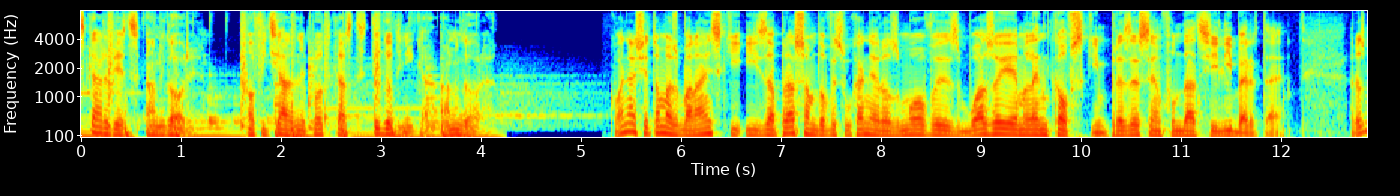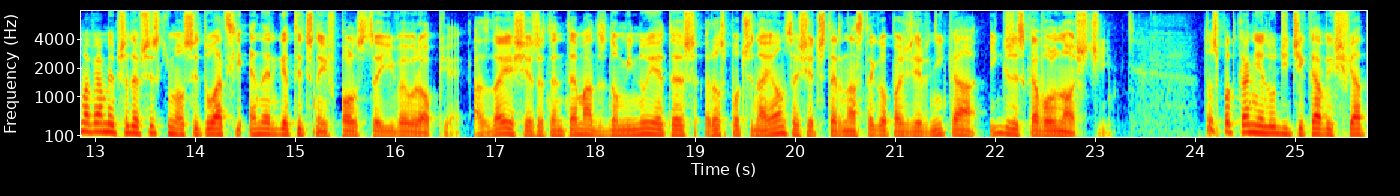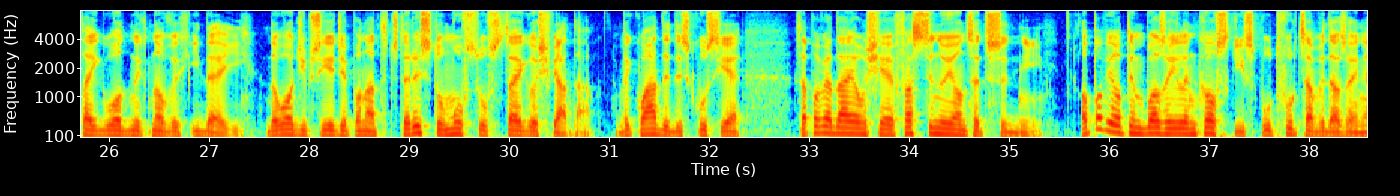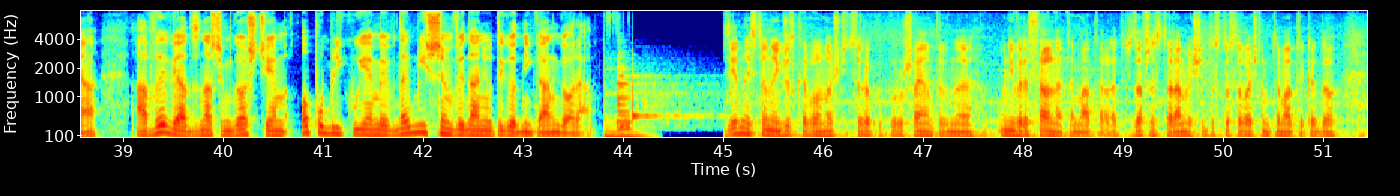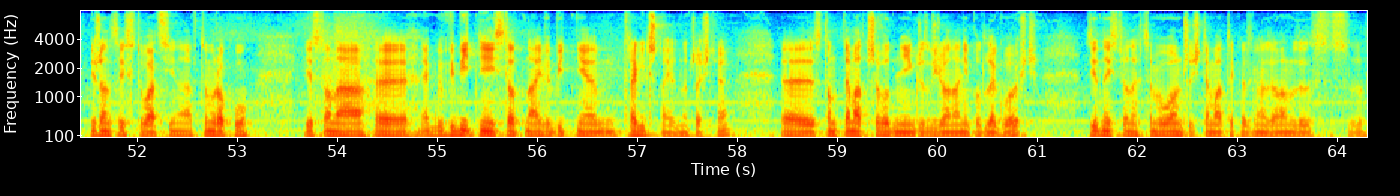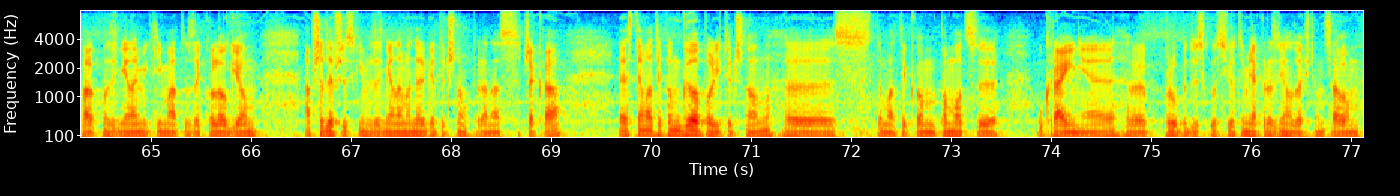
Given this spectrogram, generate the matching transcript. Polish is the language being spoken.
Skarbiec Angory. Oficjalny podcast tygodnika Angora. Kłania się Tomasz Barański i zapraszam do wysłuchania rozmowy z Błażejem Lenkowskim, prezesem Fundacji Liberté. Rozmawiamy przede wszystkim o sytuacji energetycznej w Polsce i w Europie, a zdaje się, że ten temat zdominuje też rozpoczynające się 14 października Igrzyska Wolności. To spotkanie ludzi ciekawych świata i głodnych nowych idei. Do Łodzi przyjedzie ponad 400 mówców z całego świata. Wykłady, dyskusje zapowiadają się fascynujące trzy dni. Opowie o tym Błażej Lenkowski, współtwórca wydarzenia, a wywiad z naszym gościem opublikujemy w najbliższym wydaniu tygodnika Angora. Z jednej strony Igrzyska Wolności co roku poruszają pewne uniwersalne tematy, ale też zawsze staramy się dostosować tą tematykę do bieżącej sytuacji. No, a w tym roku jest ona e, jakby wybitnie istotna i wybitnie tragiczna jednocześnie. E, stąd temat przewodni Igrzysk Zielona Niepodległość. Z jednej strony chcemy łączyć tematykę związaną ze, z walką ze zmianami klimatu, z ekologią, a przede wszystkim ze zmianą energetyczną, która nas czeka, e, z tematyką geopolityczną, z tematyką pomocy Ukrainie, próby dyskusji o tym, jak rozwiązać tą całą,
